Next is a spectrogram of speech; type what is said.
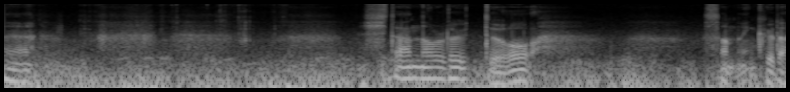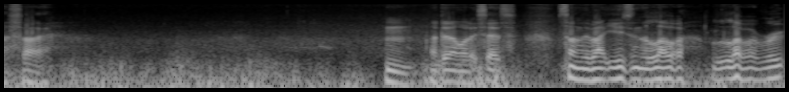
Yeah. Stanoruto or something kudasai. Hmm, I don't know what it says. Something about using the lower lower route.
